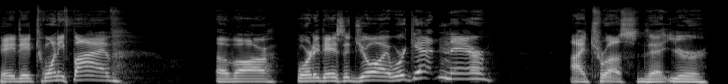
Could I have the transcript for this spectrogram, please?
Hey, day 25 of our 40 Days of Joy. We're getting there. I trust that your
